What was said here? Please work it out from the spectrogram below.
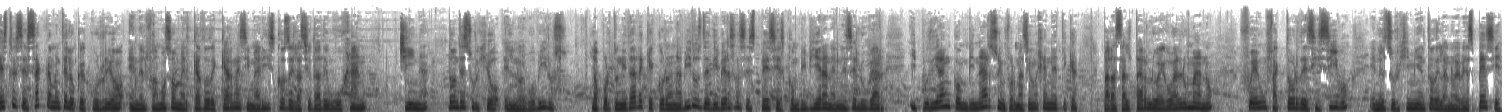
Esto es exactamente lo que ocurrió en el famoso mercado de carnes y mariscos de la ciudad de Wuhan, China, donde surgió el nuevo virus. La oportunidad de que coronavirus de diversas especies convivieran en ese lugar y pudieran combinar su información genética para saltar luego al humano fue un factor decisivo en el surgimiento de la nueva especie.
